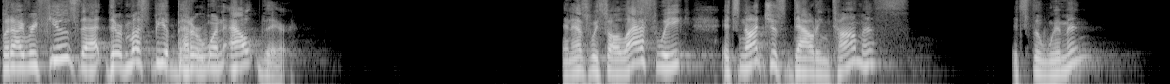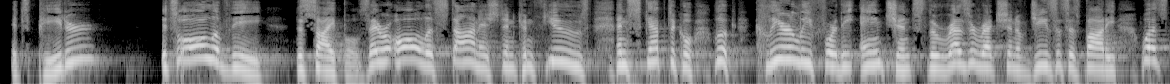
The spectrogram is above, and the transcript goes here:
but I refuse that. There must be a better one out there. And as we saw last week, it's not just doubting Thomas. It's the women. It's Peter. It's all of the disciples. They were all astonished and confused and skeptical. Look, clearly for the ancients, the resurrection of Jesus' body was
